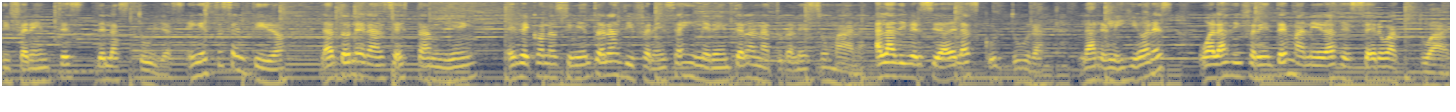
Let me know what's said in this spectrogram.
diferentes de las tuyas. En este sentido, la tolerancia es también el reconocimiento de las diferencias inherentes a la naturaleza humana, a la diversidad de las culturas, las religiones o a las diferentes maneras de ser o actuar.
